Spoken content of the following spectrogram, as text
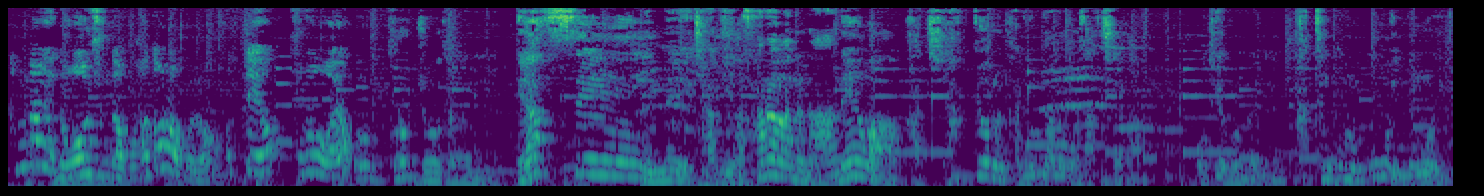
한 방에 넣어준다고 하더라고요. 어때요? 부러워요? 어, 부럽죠, 당연히. 대학생인데 자기가 사랑하는 아내와 같이 학교를 다닌다는 것 자체가 어떻게 보면 같은 꿈을 꾸고 있는 거니까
